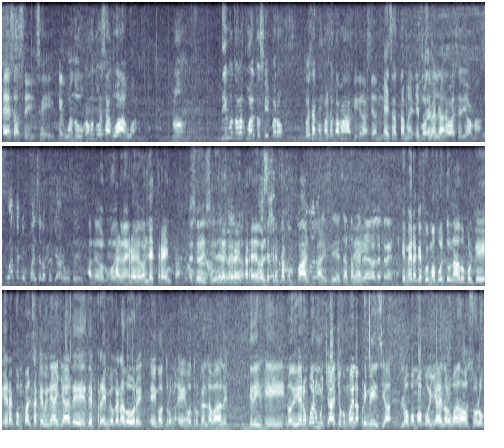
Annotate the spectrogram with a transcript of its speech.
Eso sí, Sí. que cuando buscamos toda esa guagua, no, dimos todos los cuartos, sí, pero toda esa comparsa estaba aquí, gracias a Dios. Exactamente, Y eso por sí es eso el verdad. carnaval se dio a más. ¿Y cuántas comparsas lo apoyaron ustedes? Alrededor como de 30. Alrededor de 30. De Sí, 30. sí, De de 30. 30. Alrededor de 30 comparsas. Ah, sí, exactamente. Alrededor de 30. Y mira que fuimos afortunados porque eran comparsas que venían ya de, de premios ganadores en otros en otros carnavales. Y, nos dijeron, bueno muchachos, como es la primicia, lo vamos a apoyar y no lo vamos a dejar solo.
